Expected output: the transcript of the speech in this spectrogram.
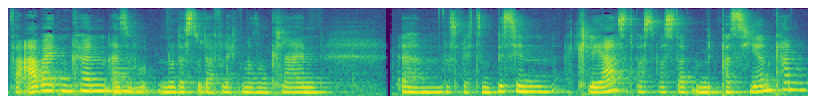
verarbeiten können. Also nur, dass du da vielleicht mal so einen kleinen, ähm, das vielleicht so ein bisschen erklärst, was, was damit passieren kann.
